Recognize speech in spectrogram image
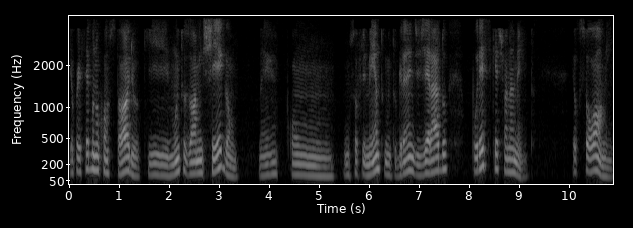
Eu percebo no consultório que muitos homens chegam né, com um sofrimento muito grande gerado por esse questionamento. Eu sou homem,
